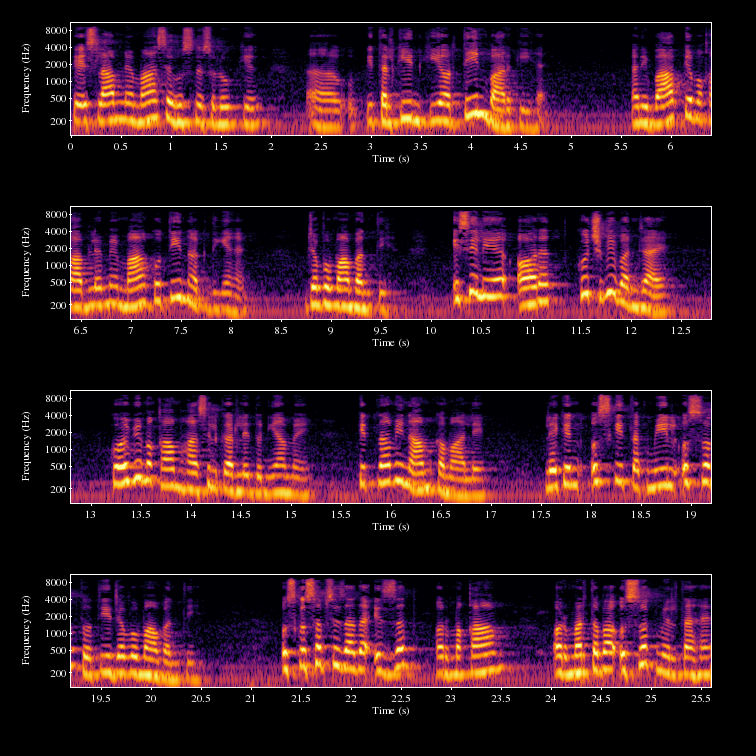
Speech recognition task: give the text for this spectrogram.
کہ اسلام نے ماں سے حسن سلوک کی کی تلقین کی اور تین بار کی ہے۔ یعنی باپ کے مقابلے میں ماں کو تین حق دیے ہیں، جب وہ ماں بنتی ہے۔ اسی لیے عورت کچھ بھی بن جائے، کوئی بھی مقام حاصل کر لے دنیا میں کتنا بھی نام کما لے، لیکن اس کی تکمیل اس وقت ہوتی ہے جب وہ ماں بنتی۔ اس کو سب سے زیادہ عزت اور مقام اور مرتبہ اس وقت ملتا ہے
